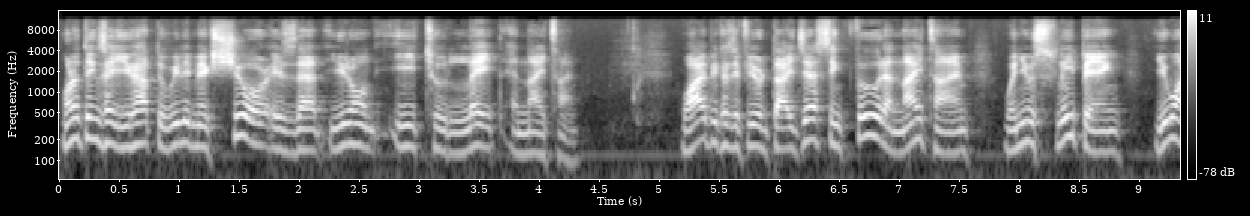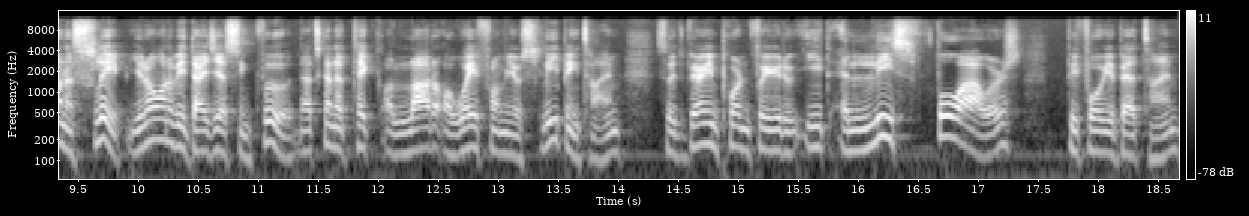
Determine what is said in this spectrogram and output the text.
One of the things that you have to really make sure is that you don't eat too late at nighttime. Why? Because if you're digesting food at nighttime, when you're sleeping, you want to sleep. You don't want to be digesting food. That's going to take a lot away from your sleeping time. So it's very important for you to eat at least four hours before your bedtime.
